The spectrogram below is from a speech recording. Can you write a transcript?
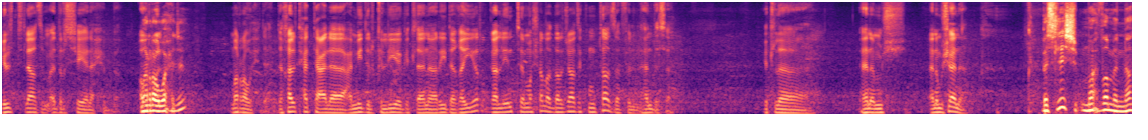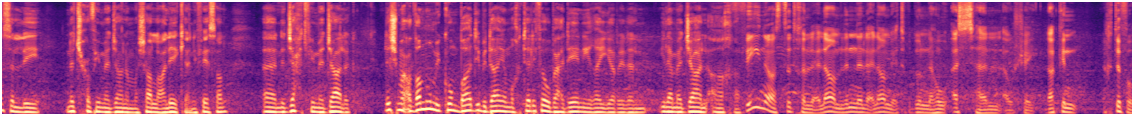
قلت لازم أدرس شيء أنا أحبه. مرة أول- واحدة؟ مرة واحدة. دخلت حتى على عميد الكلية قلت له أنا أريد أغير. قال لي أنت ما شاء الله درجاتك ممتازة في الهندسة. قلت له أنا مش أنا مش أنا. بس ليش معظم الناس اللي نجحوا في مجالهم ما شاء الله عليك يعني فيصل آه نجحت في مجالك؟ ليش معظمهم يكون بادي بداية مختلفة وبعدين يغير إلى إلى مجال آخر؟ في ناس تدخل الإعلام لأن الإعلام يعتقدون إنه أسهل أو شيء لكن اختفوا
